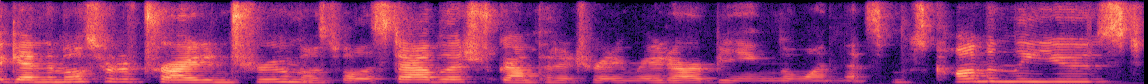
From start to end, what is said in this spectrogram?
again, the most sort of tried and true, most well-established, ground penetrating radar being the one that's most commonly used.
